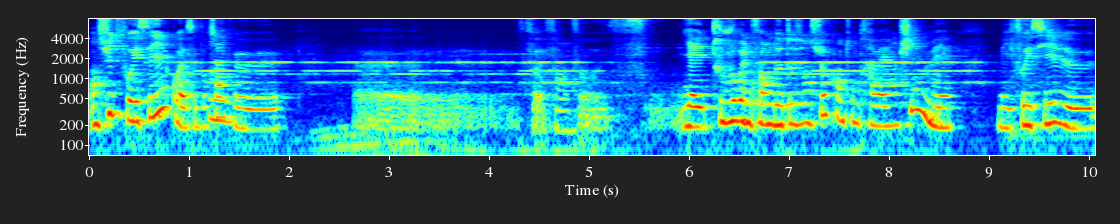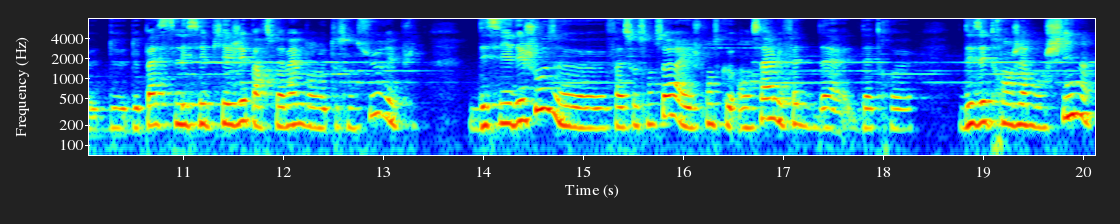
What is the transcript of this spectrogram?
Ensuite, faut essayer quoi. C'est pour ça mm. que. Enfin, il y a toujours une forme d'autocensure quand on travaille en Chine, mais mais il faut essayer de de, de pas se laisser piéger par soi-même dans l'autocensure et puis d'essayer des choses euh, face aux censeurs. Et je pense que en ça, le fait d'être euh, des étrangères en Chine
